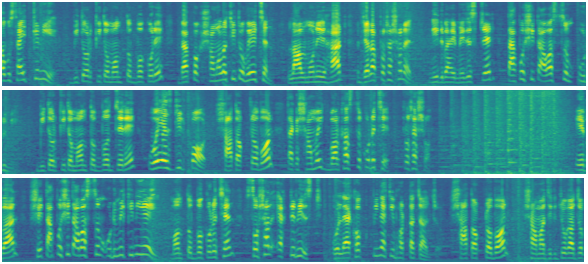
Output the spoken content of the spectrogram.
আবু সাইদকে নিয়ে বিতর্কিত মন্তব্য করে ব্যাপক সমালোচিত হয়েছেন লালমনিরহাট জেলা প্রশাসনের নির্বাহী ম্যাজিস্ট্রেট তাপসী তাওয়াস্সুম উর্মি। বিতর্কিত মন্তব্যের জেরে ওএসডির পর সাত অক্টোবর তাকে সাময়িক বরখাস্ত করেছে প্রশাসন। এবার সেই তাপসী তাবাস্সুম উর্মিকে নিয়েই মন্তব্য করেছেন সোশ্যাল অ্যাক্টিভিস্ট ও লেখক পিনাকি ভট্টাচার্য। সাত অক্টোবর সামাজিক যোগাযোগ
